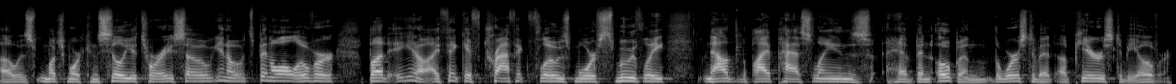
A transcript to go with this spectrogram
uh, was much more conciliatory. So, you know, it's been all over. But, you know, I think if traffic flows more smoothly, now that the bypass lanes have been open, the worst of it appears to be over.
